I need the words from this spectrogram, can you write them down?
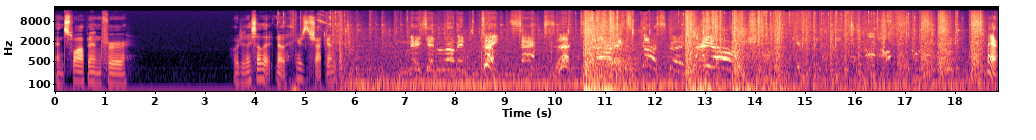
And swap in for... Oh, did I sell that? No, here's the shotgun. Mission loving tight sacks. There.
